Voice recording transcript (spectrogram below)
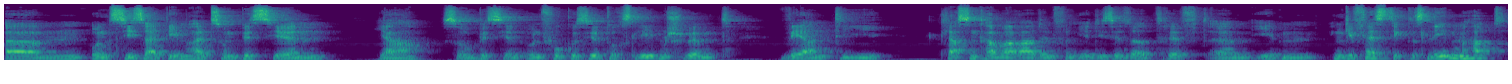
ähm, und sie seitdem halt so ein bisschen, ja, so ein bisschen unfokussiert durchs Leben schwimmt, während die Klassenkameradin von ihr, die sie da trifft, ähm, eben ein gefestigtes Leben hat.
